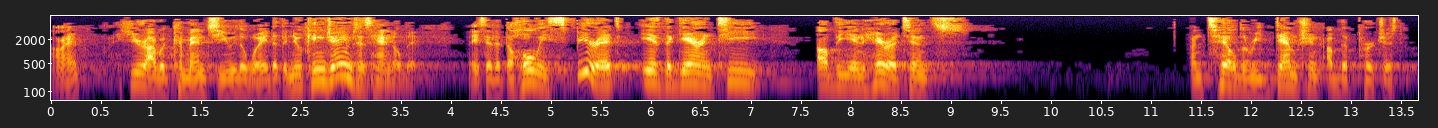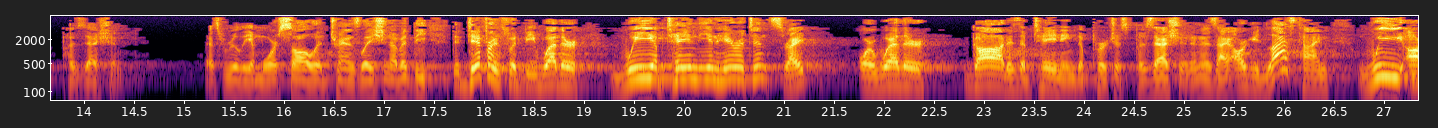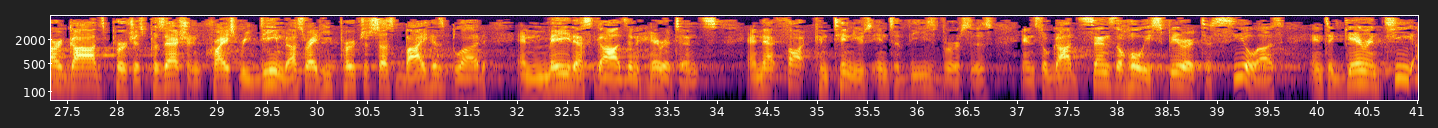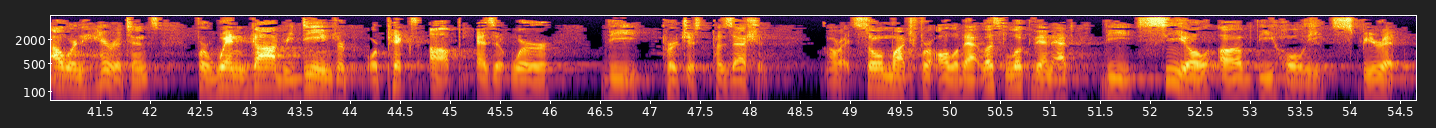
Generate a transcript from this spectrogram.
All right. Here I would commend to you the way that the New King James has handled it. They said that the Holy Spirit is the guarantee of the inheritance until the redemption of the purchased possession. That's really a more solid translation of it. The, the difference would be whether we obtain the inheritance, right? Or whether God is obtaining the purchased possession. And as I argued last time, we are God's purchased possession. Christ redeemed us, right? He purchased us by His blood and made us God's inheritance. And that thought continues into these verses. And so God sends the Holy Spirit to seal us and to guarantee our inheritance for when God redeems or, picks up, as it were, the purchased possession. All right, so much for all of that. Let's look then at the seal of the Holy Spirit.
